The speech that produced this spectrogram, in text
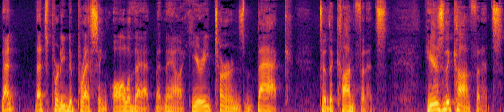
that, that's pretty depressing, all of that. But now here he turns back to the confidence. Here's the confidence.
